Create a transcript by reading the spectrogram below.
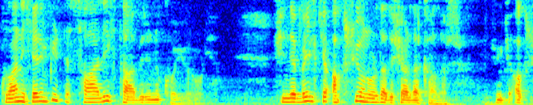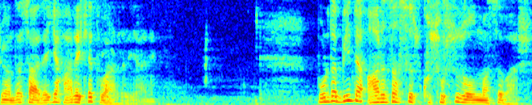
Kur'an-ı Kerim bir de salih tabirini koyuyor oraya. Şimdi belki aksiyon orada dışarıda kalır. Çünkü aksiyonda sadece hareket vardır yani. Burada bir de arızasız, kusursuz olması var.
